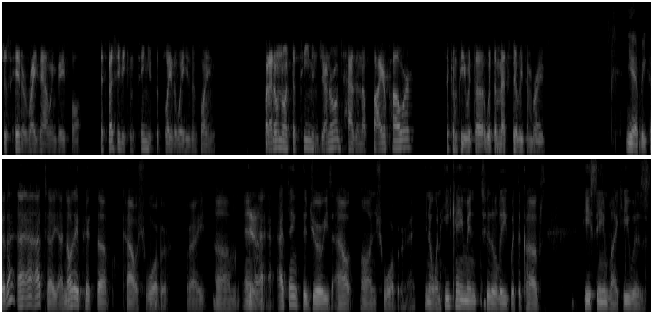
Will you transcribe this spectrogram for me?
just hitter right now in baseball, especially if he continues to play the way he's been playing. But I don't know if the team in general has enough firepower to compete with the with the Mets, Phillies, and Braves. Yeah, because I, I I tell you, I know they picked up Kyle Schwarber, right? Um, and Yeah. I, I think the jury's out on Schwarber, right? You know, when he came into the league with the Cubs, he seemed like he was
